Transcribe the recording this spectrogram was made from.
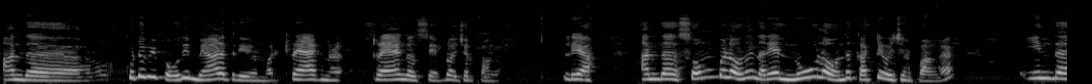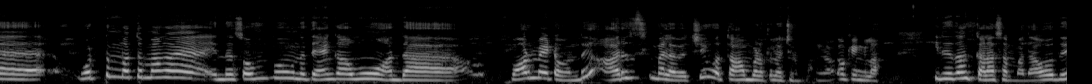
அந்த குடுமி பகுதி மேலே தெரியுற மாதிரி. ட்ராங்கல் ட்ரையாங்கிள் ஷேப்பில் வச்சுருப்பாங்க. இல்லையா? அந்த சொம்பில் வந்து நிறைய நூலை வந்து கட்டி வச்சுருப்பாங்க. இந்த ஒட்டுமொத்தமாக இந்த சொம்பும் இந்த தேங்காவும் அந்த ஃபார்மேட்டை வந்து அரிசி மேலே வச்சு ஒரு தாம்பூலத்தில் வச்சுருப்பாங்க. ஓகேங்களா இதுதான் கலசம். அதாவது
